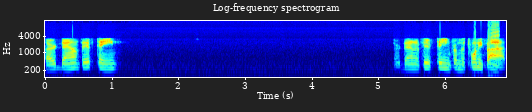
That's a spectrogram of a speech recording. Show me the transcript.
third down, fifteen. Third down and fifteen from the twenty-five.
